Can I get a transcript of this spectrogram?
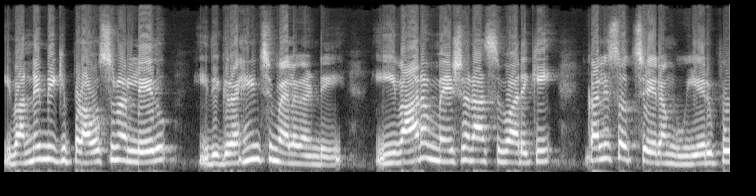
ఇవన్నీ మీకు ఇప్పుడు అవసరం లేదు. ఇది గ్రహించి మెలగండి. ఈ వారం మేషరాశి వారికి కలిసొచ్చే రంగు ఎరుపు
